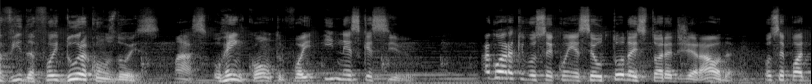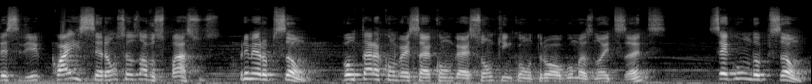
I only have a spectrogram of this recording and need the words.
vida foi dura com os dois, mas o reencontro foi inesquecível. Agora que você conheceu toda a história de Geralda, você pode decidir quais serão seus novos passos. Primeira opção: voltar a conversar com o garçom que encontrou algumas noites antes. Segunda opção:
